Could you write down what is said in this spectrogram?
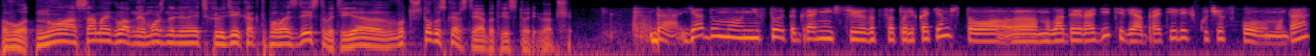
Вот. Ну а самое главное, можно ли на этих людей как-то повоздействовать? Я... Вот что вы скажете об этой истории вообще? Да, я думаю, не стоит ограничиваться только тем, что э, молодые родители обратились к участковому, да,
